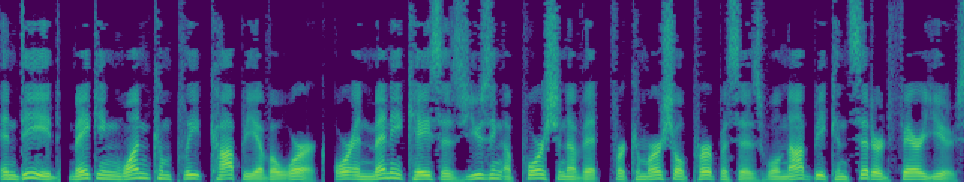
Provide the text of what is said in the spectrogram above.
Indeed, making one complete copy of a work, or in many cases using a portion of it, for commercial purposes will not be considered fair use.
